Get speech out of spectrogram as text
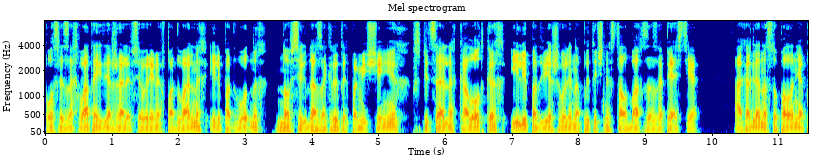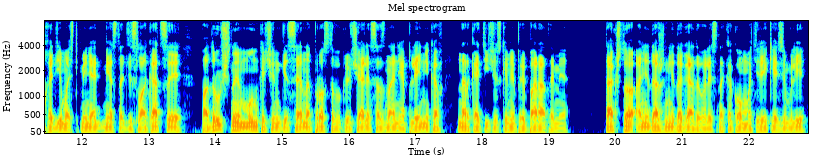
После захвата их держали все время в подвальных или подводных, но всегда закрытых помещениях, в специальных колодках или подвешивали на пыточных столбах за запястья. А когда наступала необходимость менять место дислокации, подручные Мунка Чингисена просто выключали сознание пленников наркотическими препаратами. Так что они даже не догадывались, на каком материке Земли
